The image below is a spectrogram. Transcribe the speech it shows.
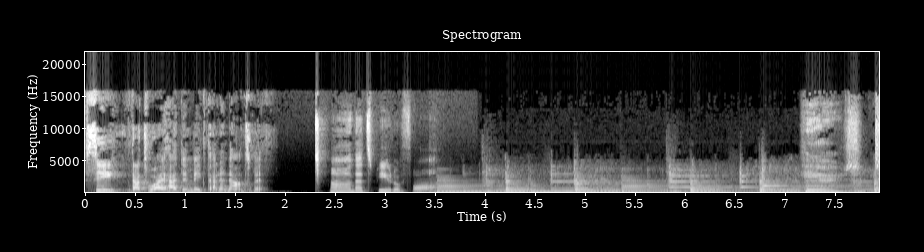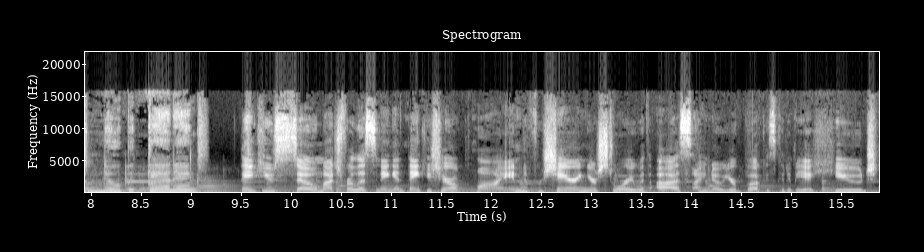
See, that's why I had to make that announcement. Oh, that's beautiful. Here's to new beginnings. Thank you so much for listening. And thank you, Cheryl Klein, for sharing your story with us. I know your book is going to be a huge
